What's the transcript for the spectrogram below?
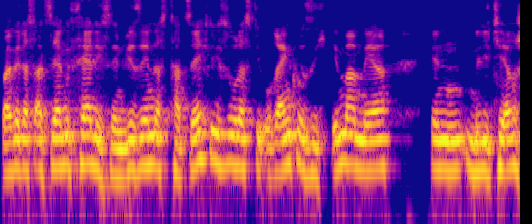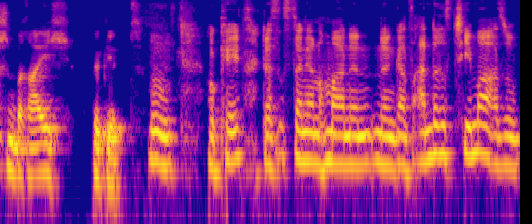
weil wir das als sehr gefährlich sehen. Wir sehen das tatsächlich so, dass die Urenco sich immer mehr in militärischen Bereich begibt. Hm, okay, das ist dann ja nochmal ein, ein ganz anderes Thema. Also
